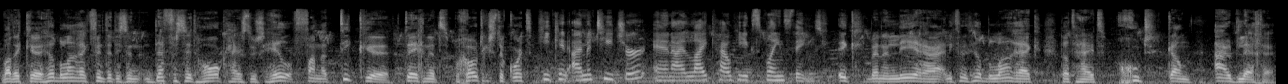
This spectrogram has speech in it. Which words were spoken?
Wat ik eh, heel belangrijk vind, het is een deficit hawk. Hij is dus heel fanatiek eh, tegen het begrotingstekort. He can, I'm a teacher and I like how he explains things. Ik ben een leraar en ik vind het heel belangrijk dat hij het goed kan uitleggen.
